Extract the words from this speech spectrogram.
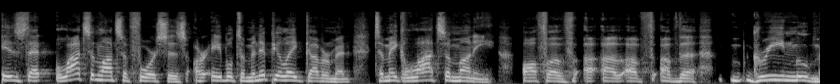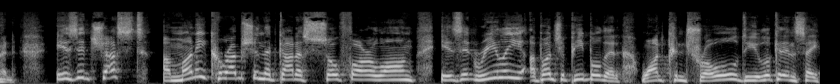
is that lots and lots of forces are able to manipulate government to make lots of money off of, uh, of, of the green movement. Is it just a money corruption that got us so far along? Is it really a bunch of people that want control? Do you look at it and say,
